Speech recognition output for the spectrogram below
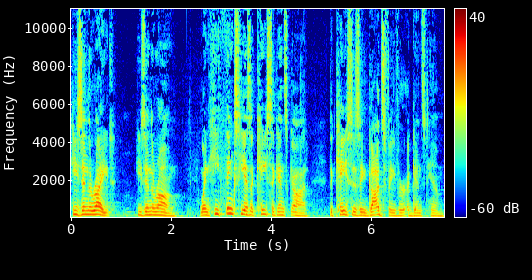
he's in the right, he's in the wrong. When he thinks he has a case against God, the case is in God's favor against him.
